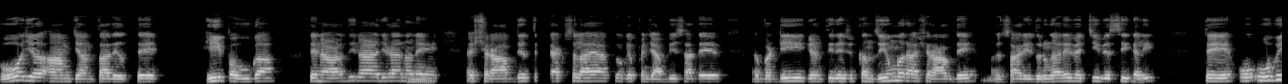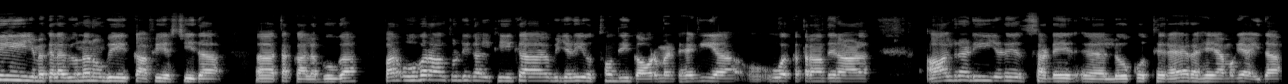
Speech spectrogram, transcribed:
ਬੋਝ ਆਮ ਜਨਤਾ ਦੇ ਉੱਤੇ ਹੀ ਪਊਗਾ। ਤੇ ਨਾਲ ਦੀ ਨਾਲ ਜਿਹੜਾ ਇਹਨਾਂ ਨੇ ਸ਼ਰਾਬ ਦੇ ਉੱਤੇ ਟੈਕਸ ਲਾਇਆ ਕਿਉਂਕਿ ਪੰਜਾਬੀ ਸਾਡੇ ਵੱਡੀ ਗਿਣਤੀ ਦੇ ਵਿੱਚ ਕੰਜ਼ਿਊਮਰ ਆ ਸ਼ਰਾਬ ਦੇ ਸਾਰੀ ਦੁਨੀਆ ਦੇ ਵਿੱਚ ਹੀ ਬੇਸਿਕਲੀ ਤੇ ਉਹ ਉਹ ਵੀ ਜਿਵੇਂ ਕਹਿੰਦਾ ਵੀ ਉਹਨਾਂ ਨੂੰ ਵੀ ਕਾਫੀ ਇਸ ਚੀਜ਼ ਦਾ ਧੱਕਾ ਲੱਗੂਗਾ। ਪਰ ਓਵਰਆਲ ਤੁਹਾਡੀ ਗੱਲ ਠੀਕ ਆ ਵੀ ਜਿਹੜੀ ਉੱਥੋਂ ਦੀ ਗਵਰਨਮੈਂਟ ਹੈਗੀ ਆ ਉਹ ਇੱਕ ਤਰ੍ਹਾਂ ਦੇ ਨਾਲ ਆਲਰੇਡੀ ਜਿਹੜੇ ਸਾਡੇ ਲੋਕ ਉੱਥੇ ਰਹਿ ਰਹੇ ਆ ਮਹਿੰਗਾਈ ਦਾ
